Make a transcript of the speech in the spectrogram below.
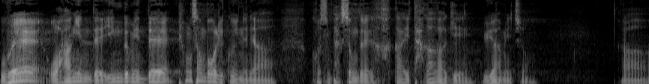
왜 왕인데 임금인데 평상복을 입고 있느냐? 그것은 백성들에게 가까이 다가가기 위함이죠. 아,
